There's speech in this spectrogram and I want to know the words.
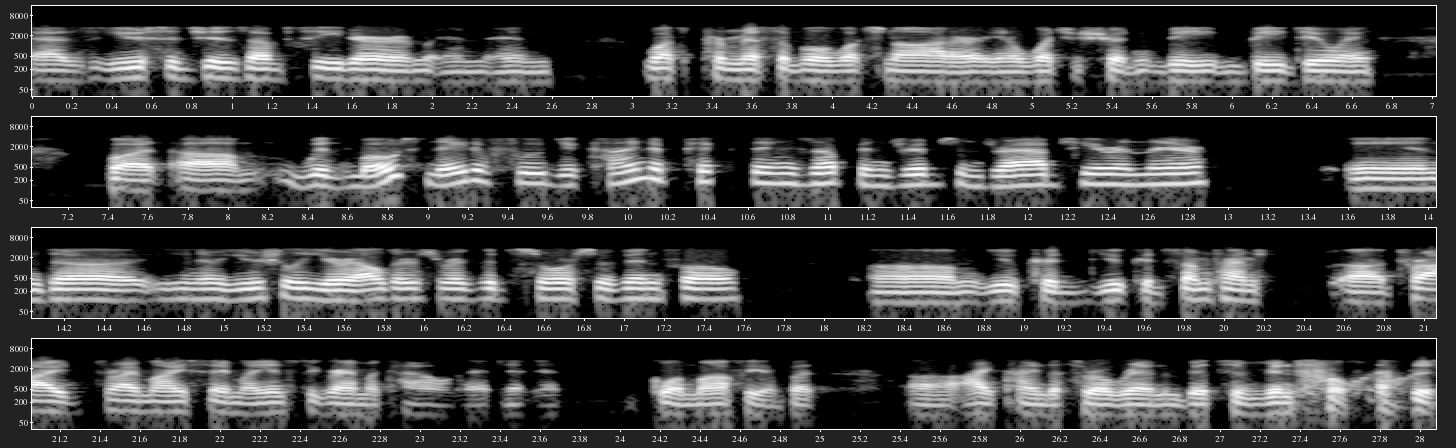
as usages of cedar and, and, and what's permissible, what's not, or you know what you shouldn't be be doing. But um, with most native food, you kind of pick things up in dribs and drabs here and there, and uh, you know usually your elders are a good source of info. Um, you could you could sometimes uh, try try my say my Instagram account at, at, at Corn Mafia, but uh, I kind of throw random bits of info out as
